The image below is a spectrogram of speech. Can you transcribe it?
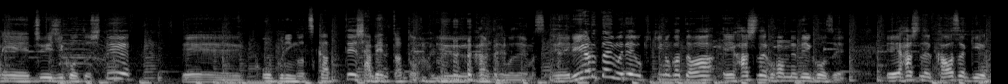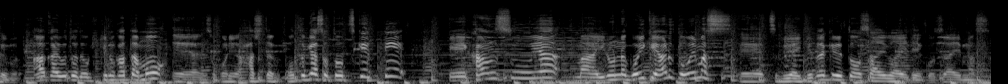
えー注意事項として、えーオープニングを使って喋ったという感じでございます、えーリアルタイムでお聞きの方は「えーハッシュタグ本音でいこうぜ」えーハッシュタグ川崎 FM」アーカイブ等でお聞きの方も、えーそこに「ハッシュタグポッドキャスト」とつけて、えー感想やまあいろんなご意見あると思います、えつぶやいていただけると幸いでございます、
